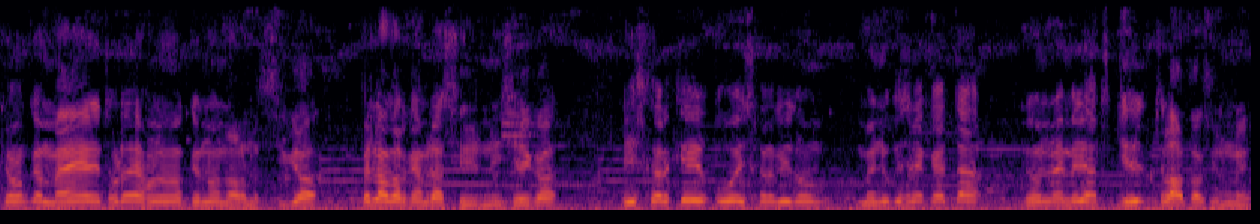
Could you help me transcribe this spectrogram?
ਕਿਉਂਕਿ ਮੈਂ ਥੋੜਾ ਹੁਣ ਅੱਗੇ ਨੂੰ ਨਰਮ ਸੀਗਾ। ਪਹਿਲਾਂ ਵਰਗਾ ਮੇਰਾ ਸਰੀਰ ਨਹੀਂ ਸੀਗਾ। ਇਸ ਕਰਕੇ ਉਹ ਇਸ ਕਰਕੇ ਜਦੋਂ ਮੈਨੂੰ ਕਿਸੇ ਨੇ ਕਹਿਤਾ ਕਿ ਉਹਨੇ ਮੇਰੇ ਹੱਥ 'ਚ ਚਲਾਤਾ ਸੀ ਉਹਨੇ।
